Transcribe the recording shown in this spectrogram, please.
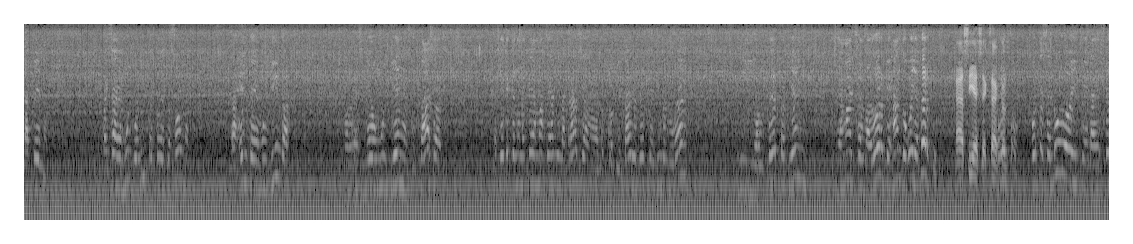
la pena. Paisaje muy bonito toda esta zona, la gente es muy linda, nos recibieron muy bien en sus casas, así es que no me queda más que darle las gracias a los propietarios de este lindo lugar y a usted también, se llama El Salvador dejando huellas verdes. Así es, exacto. Correcto. Fuerte saludo y que la esté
